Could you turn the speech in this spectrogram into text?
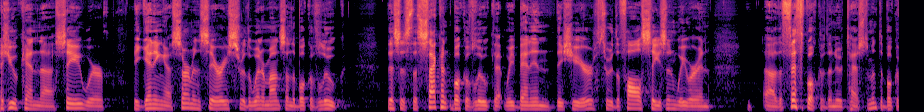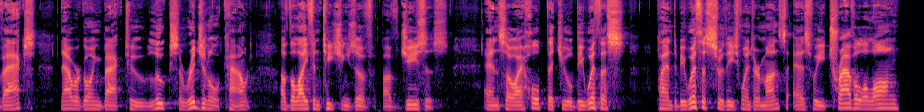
As you can uh, see, we're beginning a sermon series through the winter months on the book of Luke. This is the second book of Luke that we've been in this year. Through the fall season, we were in uh, the fifth book of the New Testament, the book of Acts. Now we're going back to Luke's original account of the life and teachings of, of Jesus. And so I hope that you'll be with us, plan to be with us through these winter months as we travel along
